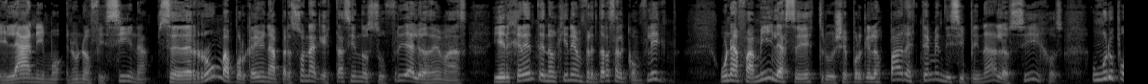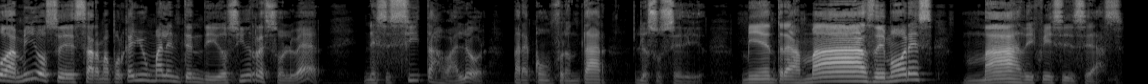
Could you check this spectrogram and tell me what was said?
El ánimo en una oficina se derrumba porque hay una persona que está haciendo sufrir a los demás y el gerente no quiere enfrentarse al conflicto. Una familia se destruye porque los padres temen disciplinar a los hijos. Un grupo de amigos se desarma porque hay un malentendido sin resolver. Necesitas valor para confrontar lo sucedido. Mientras más demores, más difícil se hace.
